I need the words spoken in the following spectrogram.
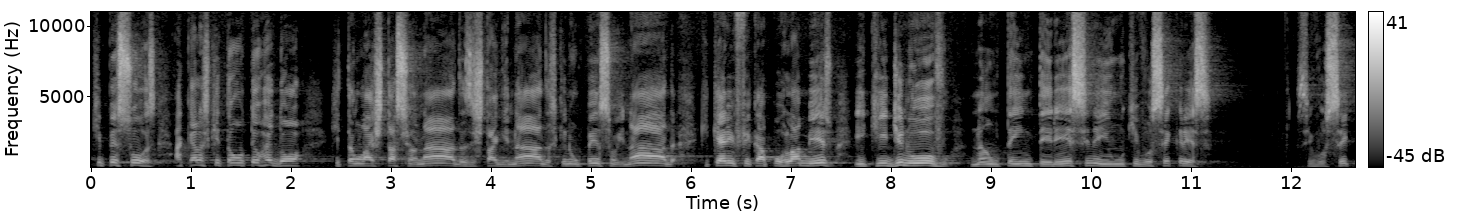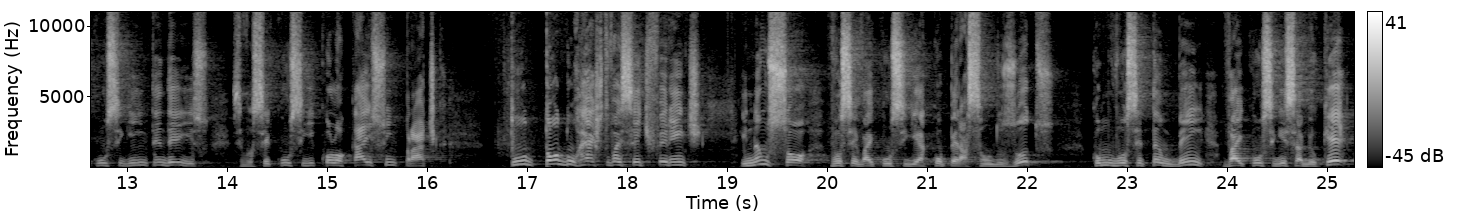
Que pessoas? Aquelas que estão ao teu redor, que estão lá estacionadas, estagnadas, que não pensam em nada, que querem ficar por lá mesmo e que, de novo, não tem interesse nenhum que você cresça. Se você conseguir entender isso, se você conseguir colocar isso em prática, tudo, todo o resto vai ser diferente. E não só você vai conseguir a cooperação dos outros, como você também vai conseguir saber o quê?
